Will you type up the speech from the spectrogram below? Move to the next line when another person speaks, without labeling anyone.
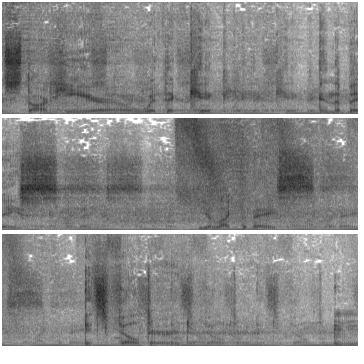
gonna start here with the kick and the bass. You like the bass? It's filtered. Mm.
